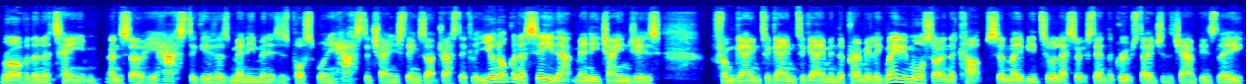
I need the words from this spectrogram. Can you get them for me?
rather than a team. And so he has to give as many minutes as possible and he has to change things up drastically. You're not going to see that many changes from game to game to game in the Premier League, maybe more so in the Cups and maybe to a lesser extent the group stage of the Champions League.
